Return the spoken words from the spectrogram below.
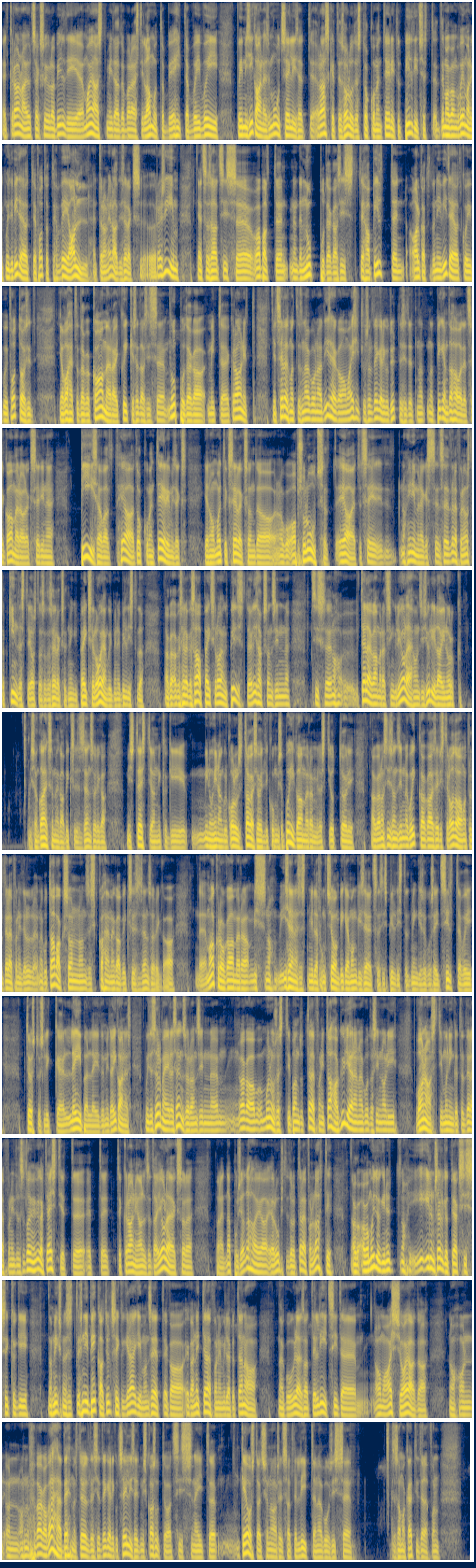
et kraanajutt saaks võib-olla pildi majast, mida ta parajasti lammutab või ehitab või, või, või mis iganes muud sellised rasketes oludes dokumenteeritud pildid, sest temaga on ka võimalik muide videot ja fotot teha vee all, et tal on eraldi selleks režiim. et sa saad siis äh, vabalt nende nuppudega siis teha pilte, algatada nii videot kui, kui fotosid ja vahetada ka kaameraid, kõike seda siis äh, nuppudega, mitte ekraanilt. nii et selles mõttes nagu nad ise ka oma esitlusel tegelikult ütlesid, et nad, nad pigem tahavad, et see kaamera oleks selline piisavalt hea dokumenteerimiseks. ja no ma ütleks, selleks on ta nagu absoluutselt hea, et, et see noh, inimene, kes selle telefoni ostab, kindlasti ei osta seda selleks, et mingeid päikseloojanguid minna pildistada. aga, aga sellega saab päikseloojanguid pildistada ja lisaks on siin siis noh, telekaamerat siin küll ei ole, on siis ülilainurk mis on kaheksa megapikselise sensoriga, mis tõesti on ikkagi minu hinnangul oluliselt tagasihoidlikum kui see põhikaamera, millest juttu oli. aga noh, siis on siin nagu ikka ka sellistel odavamatel telefonidel nagu tavaks on, on siis kahe megapikselise sensoriga eh, makrokaamera, mis noh, iseenesest, mille funktsioon pigem ongi see, et sa siis pildistad mingisuguseid silte või tööstuslikke label eid või mida iganes. muide sõrmejäljesensor on siin ähm, väga mõnusasti pandud telefoni taha küljele, nagu ta siin oli vanasti mõningatel telefonidel, see toimib igati hästi, et, et, et ekraani all seda ei ole, eks ole paned näpu siia taha ja, ja lupsti tuleb telefon lahti. aga, aga muidugi nüüd noh, ilmselgelt peaks siis ikkagi noh, miks me sellest nii pikalt üldse ikkagi räägime, on see, et ega, ega neid telefone, millega täna nagu üle satelliitside oma asju ajada noh, on, on, on väga vähe pehmelt öeldes ja tegelikult selliseid, mis kasutavad siis neid äh, geostatsionaarseid satelliite nagu siis see, seesama kätitelefon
